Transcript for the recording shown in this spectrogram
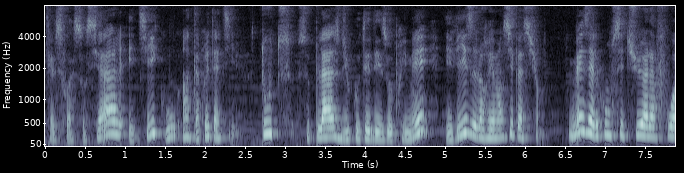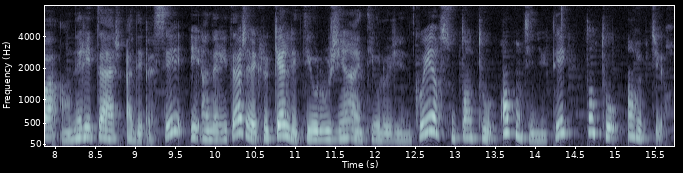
qu'elles soient sociales, éthiques ou interprétatives. Toutes se placent du côté des opprimés et visent leur émancipation. Mais elles constituent à la fois un héritage à dépasser et un héritage avec lequel les théologiens et théologiennes queer sont tantôt en continuité, tantôt en rupture.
